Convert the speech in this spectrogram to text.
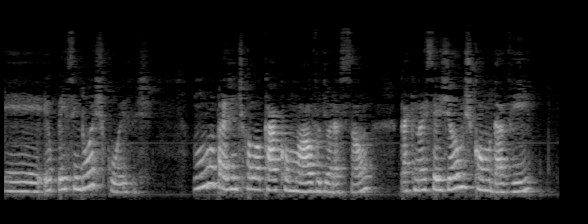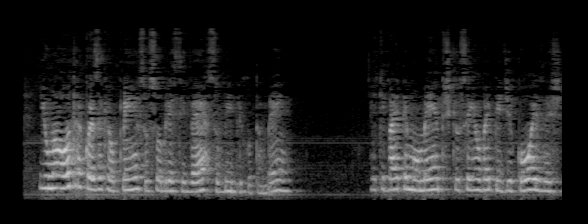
é, eu penso em duas coisas. Uma para a gente colocar como alvo de oração, para que nós sejamos como Davi. E uma outra coisa que eu penso sobre esse verso bíblico também é que vai ter momentos que o Senhor vai pedir coisas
